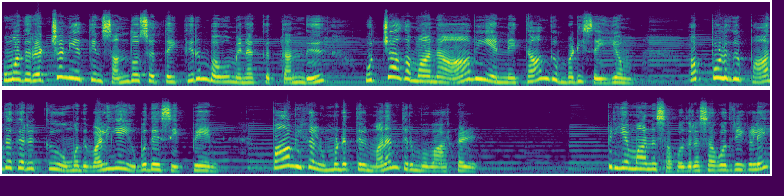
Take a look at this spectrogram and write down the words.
உமது இரட்சணியத்தின் சந்தோஷத்தை திரும்பவும் எனக்கு தந்து உற்சாகமான ஆவி என்னை தாங்கும்படி செய்யும். அப்பொழுது பாதகருக்கு உமது வழியை உபதேசிப்பேன். பாவிகள் உம்மிடத்தில் மனம் திரும்புவார்கள். பிரியமான சகோதர சகோதரிகளே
